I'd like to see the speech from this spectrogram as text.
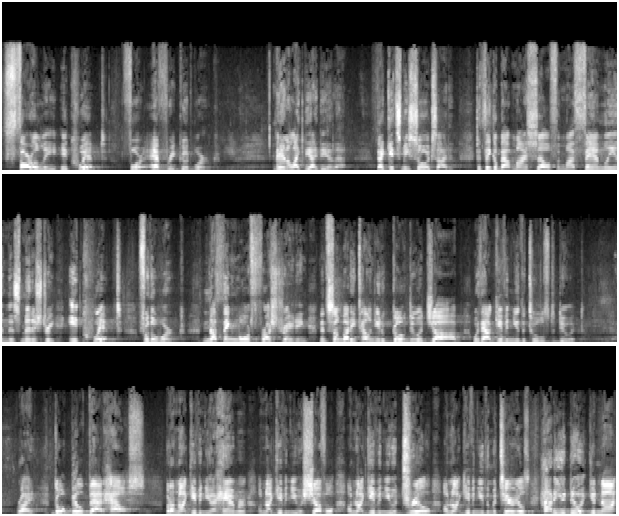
thoroughly equipped for every good work. Man, I like the idea of that. That gets me so excited to think about myself and my family and this ministry equipped for the work. Nothing more frustrating than somebody telling you to go do a job without giving you the tools to do it. Right? Go build that house but I'm not giving you a hammer, I'm not giving you a shovel, I'm not giving you a drill, I'm not giving you the materials. How do you do it? You're not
